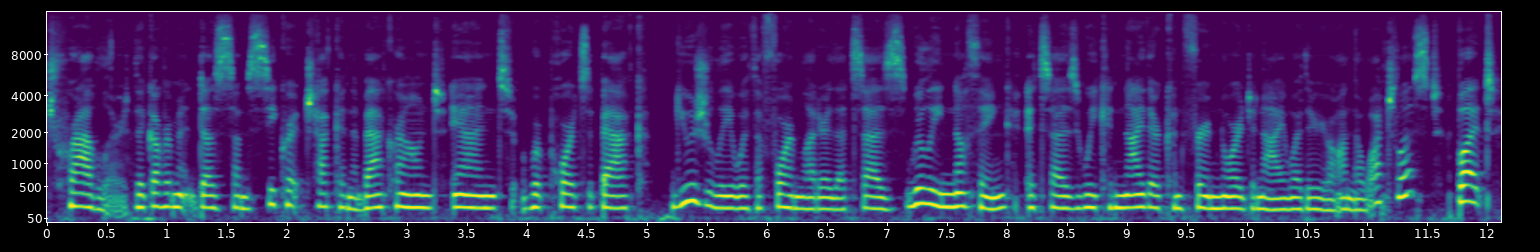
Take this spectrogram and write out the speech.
travelers. The government does some secret check in the background and reports back usually with a form letter that says really nothing. It says we can neither confirm nor deny whether you're on the watch list. But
